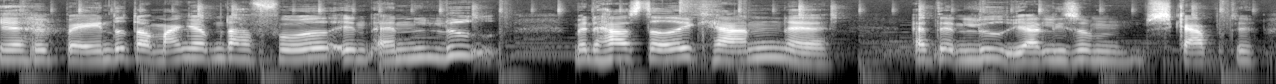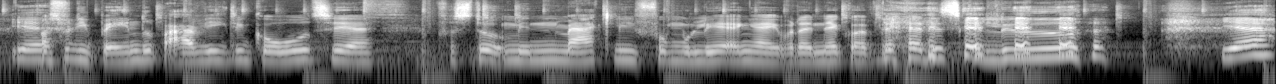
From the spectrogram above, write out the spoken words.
ja. med bandet. Der er mange af dem, der har fået en anden lyd, men det har stadig kernen af, af den lyd, jeg ligesom skabte. Ja. Også fordi bandet bare er virkelig gode til at forstå mine mærkelige formuleringer af, hvordan jeg godt vil have, det skal lyde. ja,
